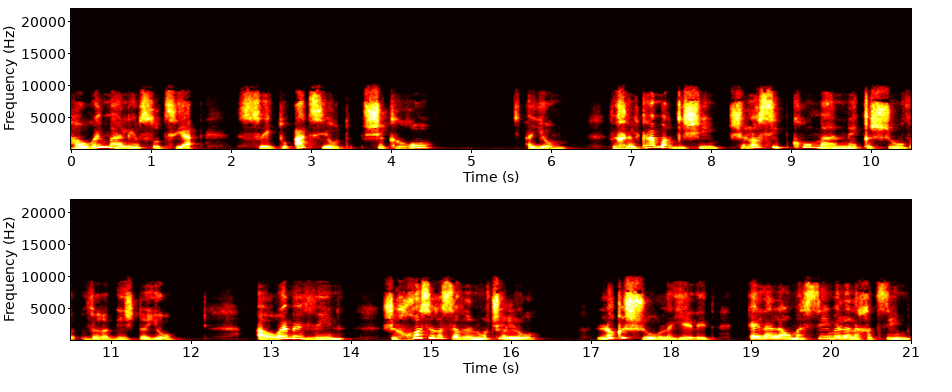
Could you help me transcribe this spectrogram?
ההורים מעלים סוציה... סיטואציות שקרו היום, וחלקם מרגישים שלא סיפקו מענה קשוב ורגיש דיו. ההורה מבין שחוסר הסבלנות שלו לא קשור לילד, אלא לעומסים וללחצים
